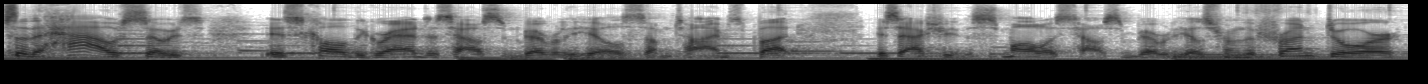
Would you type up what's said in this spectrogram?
So the house, so it's, it's called the grandest house in Beverly Hills sometimes, but it's actually the smallest house in Beverly Hills. From the front door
